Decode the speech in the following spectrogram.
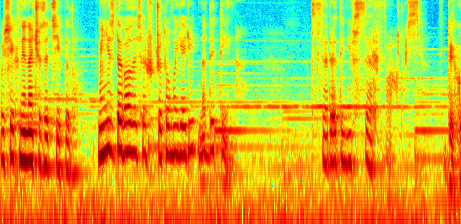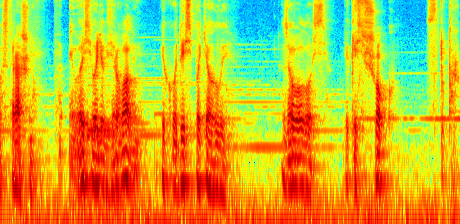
усіх неначе заціпило. Мені здавалося, що то моя рідна дитина. Всередині все рвалося. Дико страшно. І весь одяг зірвали і кудись потягли. За волосся. Якийсь шок, ступор.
